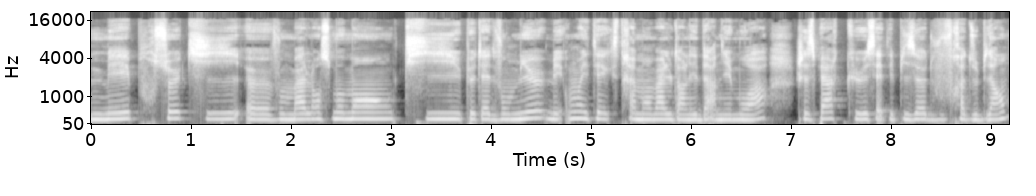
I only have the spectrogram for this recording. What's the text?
Mais pour ceux qui euh, vont mal en ce moment, qui peut-être vont mieux, mais ont été extrêmement mal dans les derniers mois, j'espère que cet épisode vous fera du bien.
